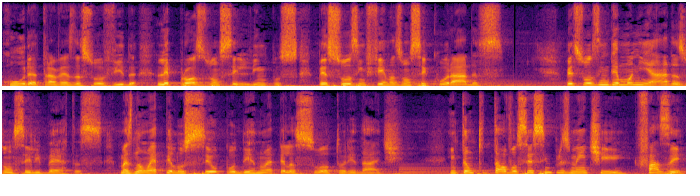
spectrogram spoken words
cura através da sua vida. Leprosos vão ser limpos, pessoas enfermas vão ser curadas. Pessoas endemoniadas vão ser libertas, mas não é pelo seu poder, não é pela sua autoridade. Então, que tal você simplesmente fazer?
